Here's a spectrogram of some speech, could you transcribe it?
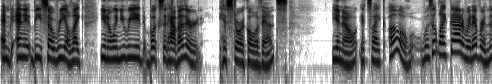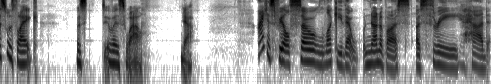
and and it be so real. Like, you know, when you read books that have other historical events, you know, it's like, "Oh, was it like that or whatever?" And this was like was it was wow. Yeah. I just feel so lucky that none of us, us three, had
